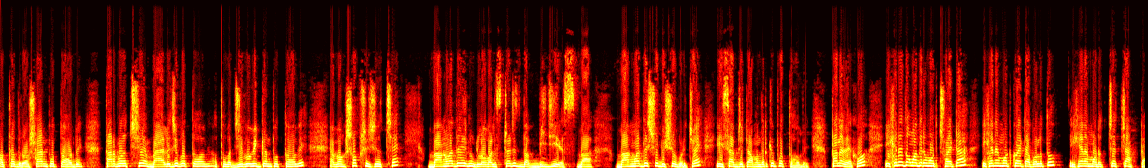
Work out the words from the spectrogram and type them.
অর্থাৎ রসায়ন পড়তে হবে, তারপর হচ্ছে বায়োলজি পড়তে হবে, অথবা জীববিজ্ঞান পড়তে হবে, এবং সবশেষে হচ্ছে বাংলাদেশ গ্লোবাল স্টাডিজ বা বিজিএস বা বাংলাদেশ বিশ্ব পরিচয়, এই সাবজেক্ট আমাদেরকে পড়তে হবে। তাহলে দেখো, এখানে তোমাদের মোট ছয়টা, এখানে মোট কয়টা বলো তো এখানে মোট হচ্ছে চারটা।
